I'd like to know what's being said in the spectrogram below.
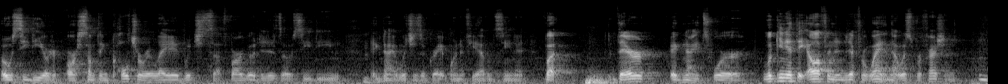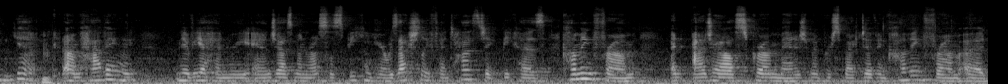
OCD or, or something culture related, which Seth Vargo did his OCD ignite, which is a great one if you haven't seen it. But their ignites were looking at the elephant in a different way, and that was profession. Yeah, um, having Nivia Henry and Jasmine Russell speaking here was actually fantastic because coming from an agile Scrum management perspective and coming from a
